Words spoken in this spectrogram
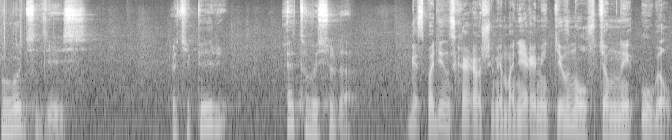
вот здесь. А теперь этого сюда. Господин с хорошими манерами кивнул в темный угол,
